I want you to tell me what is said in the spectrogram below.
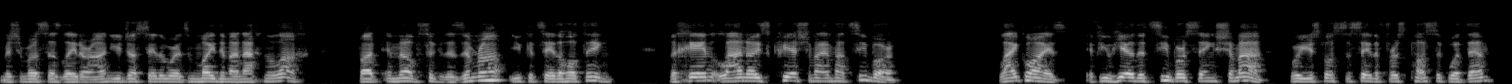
Mishnah Berurah says later on, you just say the words Moedim Anachnu Lach. But in the Pesukei D'zimra, you could say the whole thing. V'chein lanois kriya Shema hatzibor. Likewise, if you hear the tzibor saying Shema, where you're supposed to say the first pasuk with them,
